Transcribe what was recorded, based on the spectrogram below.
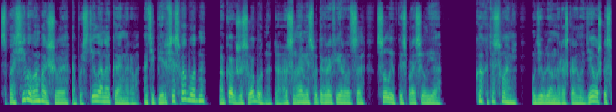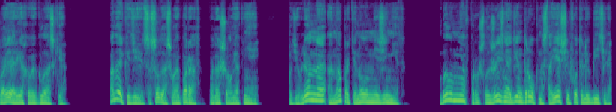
«Спасибо вам большое», — опустила она камеру. «А теперь все свободны». «А как же свободно-то? А с нами сфотографироваться?» — с улыбкой спросил я. «Как это с вами?» — удивленно раскрыла девушка свои ореховые глазки. «А дай-ка, девица, сюда свой аппарат», — подошел я к ней. Удивленная, она протянула мне зенит. Был у меня в прошлой жизни один друг, настоящий фотолюбитель.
